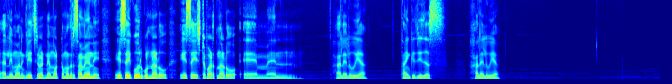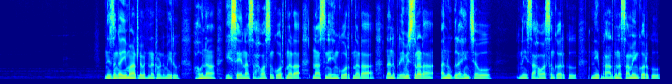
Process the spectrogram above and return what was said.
ఎర్లీ మార్నింగ్ లేచిన వెంటనే మొట్టమొదటి సమయాన్ని ఏసై కోరుకుంటున్నాడు. ఏసై ఇష్టపడుతున్నాడు. ఏ మెన్ హలే లూయా థ్యాంక్ యూ జీజస్ హలే నిజంగా ఈ మాటలు వింటున్నటువంటి మీరు అవునా ఏసై నా సహవాసం కోరుతున్నాడా? నా స్నేహం కోరుతున్నాడా? నన్ను ప్రేమిస్తున్నాడా? అని నువ్వు నీ సహవాసం కొరకు నీ ప్రార్థన సమయం కొరకు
